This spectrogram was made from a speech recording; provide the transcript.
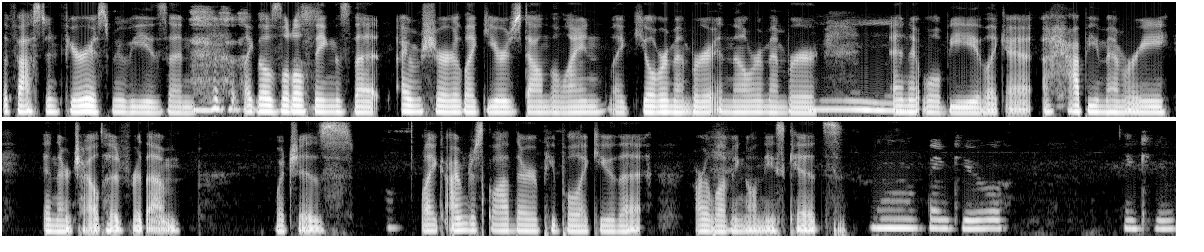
the fast and furious movies and like those little things that i'm sure like years down the line like you'll remember and they'll remember Mm. and it will be like a, a happy memory in their childhood for them which is like i'm just glad there are people like you that are loving on these kids. Mm, thank you. Thank you.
